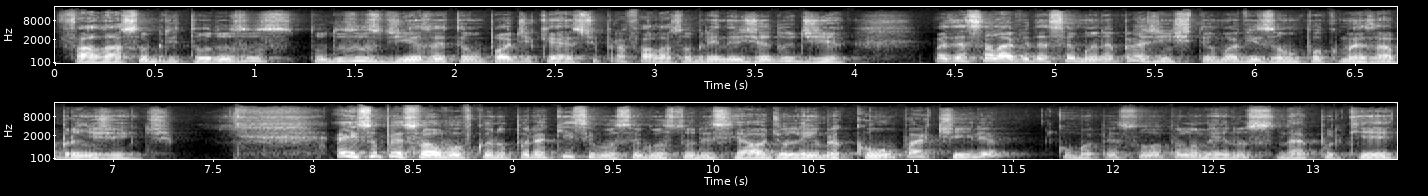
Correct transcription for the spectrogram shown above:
falar sobre todos os, todos os dias, vai ter um podcast para falar sobre a energia do dia. Mas essa live da semana é para a gente ter uma visão um pouco mais abrangente. É isso, pessoal. Vou ficando por aqui. Se você gostou desse áudio, lembra, compartilha com uma pessoa, pelo menos, né? Porque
